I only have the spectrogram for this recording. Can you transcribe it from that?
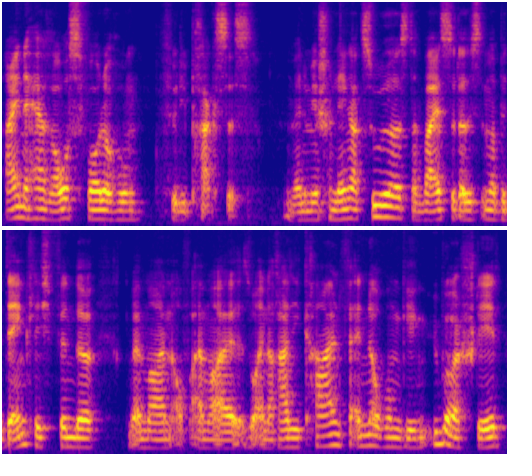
eine Herausforderung für die Praxis. Und wenn du mir schon länger zuhörst, dann weißt du, dass ich es immer bedenklich finde, wenn man auf einmal so einer radikalen Veränderung gegenübersteht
